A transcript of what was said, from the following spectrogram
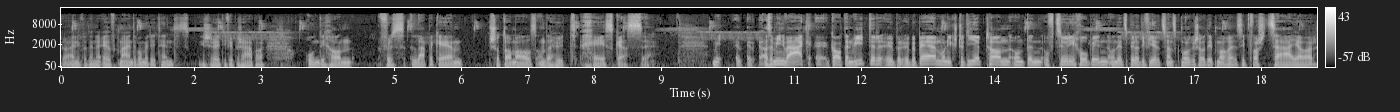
eine von den elf Gemeinden, die wir dort haben. Das ist relativ überschaubar. Und ich habe fürs Leben gern schon damals und auch heute Käse gegessen. Also mein Weg äh, geht dann weiter über, über Bern, wo ich studiert habe und dann auf Zürich gekommen bin und jetzt bin ich die 24 Morgenshow dort machen, seit fast 10 Jahren.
